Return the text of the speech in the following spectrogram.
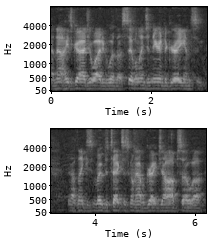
And now he's graduated with a civil engineering degree, and I think he's moved to Texas, going to have a great job. So uh,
